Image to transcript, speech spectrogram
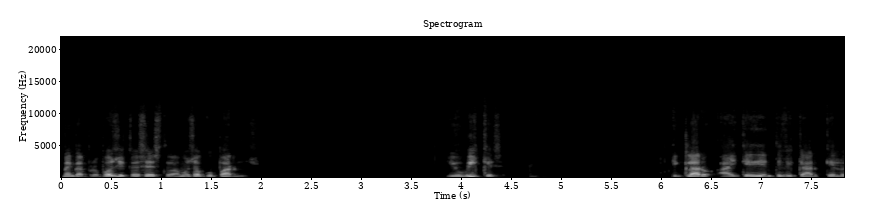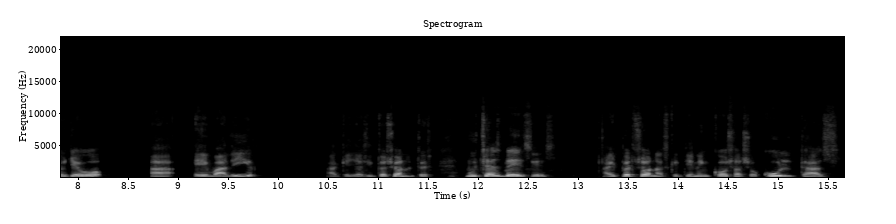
Venga, el propósito es este, vamos a ocuparnos. Y ubíquese. Y claro, hay que identificar qué lo llevó a evadir aquella situación. Entonces, muchas veces hay personas que tienen cosas ocultas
